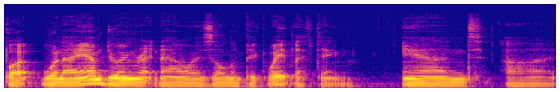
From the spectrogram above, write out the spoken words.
But what I am doing right now is Olympic weightlifting. And uh,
